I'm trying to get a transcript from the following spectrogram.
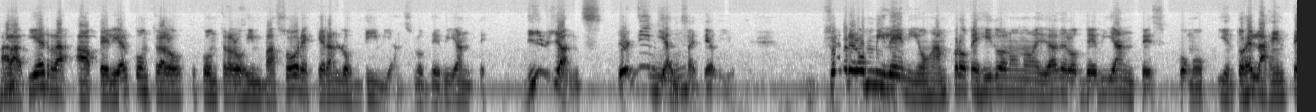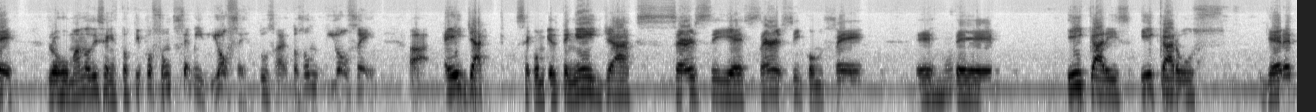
a la Tierra a pelear contra los, contra los invasores que eran los Deviants, los deviantes. Deviants, they're Deviants, I tell you. Sobre los milenios han protegido a la humanidad de los deviantes, como, y entonces la gente, los humanos dicen, estos tipos son semidioses, tú sabes, estos son dioses Ah, Ajax se convierte en Ajax, Cersei es Cersei con C, este, Icaris, Icarus, get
